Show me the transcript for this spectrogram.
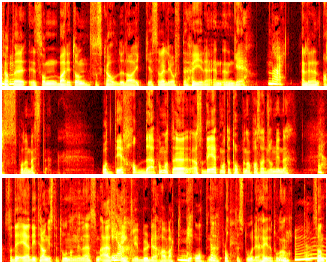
For at det, Som baryton så skal du da ikke så veldig ofte høyere enn en G. Nei. eller en ass på det meste. Og det hadde jeg på en måte Altså Det er på en måte toppen av passasjonen min. det. Ja. Så det er de trangeste tonene mine som jeg Ja. egentlig burde ha vært de åpne, flotte, store høydetonene. Sant?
